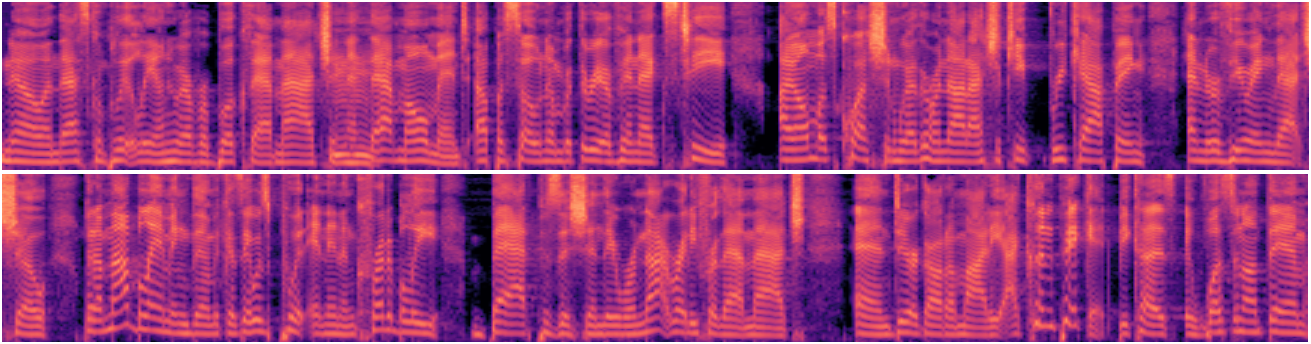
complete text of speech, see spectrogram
No, and that's completely on whoever booked that match. And Mm-hmm. at that moment, episode number three of NXT, I almost questioned whether or not I should keep recapping and reviewing that show. But I'm not blaming them because they was put in an incredibly bad position. They were not ready for that match. And dear God Almighty, I couldn't pick it because it wasn't on them.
